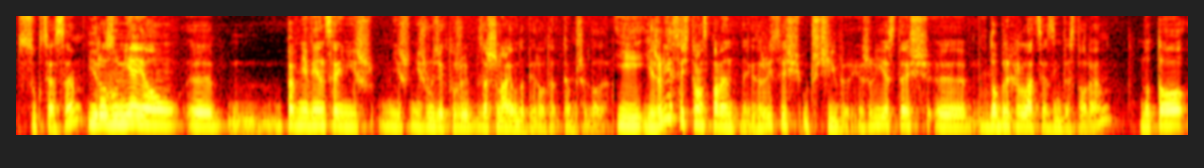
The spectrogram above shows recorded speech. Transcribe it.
z sukcesem i rozumieją y, pewnie więcej niż, niż, niż ludzie, którzy zaczynają dopiero tę- tę przygodę. I jeżeli jesteś transparentny, jeżeli jesteś uczciwy, jeżeli jesteś y, w dobrych relacjach z inwestorem, no to,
